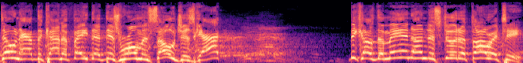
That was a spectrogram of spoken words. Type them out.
don't have the kind of faith that this Roman soldier's got. Because the man understood authority.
